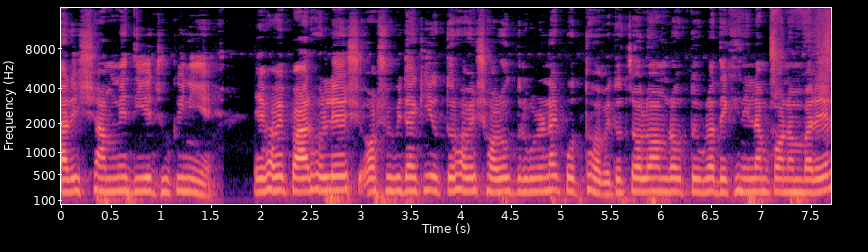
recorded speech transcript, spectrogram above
গাড়ির সামনে দিয়ে ঝুঁকি নিয়ে। এভাবে পার হলে অসুবিধা কি? উত্তর হবে সড়ক দুর্ঘটনায় পড়তে হবে। তো চলো আমরা উত্তরগুলো দেখে নিলাম ক নাম্বারের।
